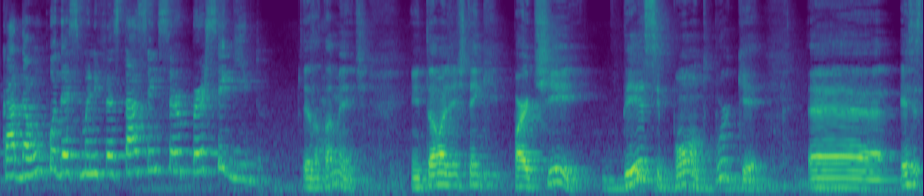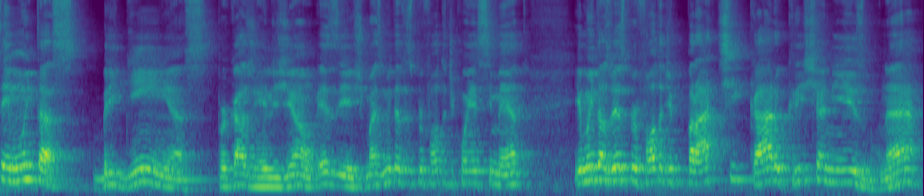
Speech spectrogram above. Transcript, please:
cada um poder se manifestar sem ser perseguido. Exatamente. Então a gente tem que partir desse ponto, por quê? É, existem muitas briguinhas por causa de religião? Existe, mas muitas vezes por falta de conhecimento e muitas vezes por falta de praticar o cristianismo, né?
